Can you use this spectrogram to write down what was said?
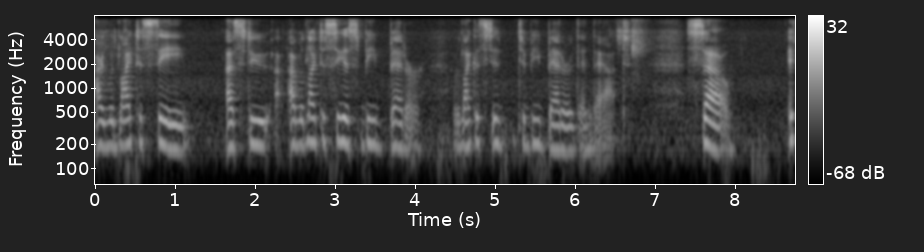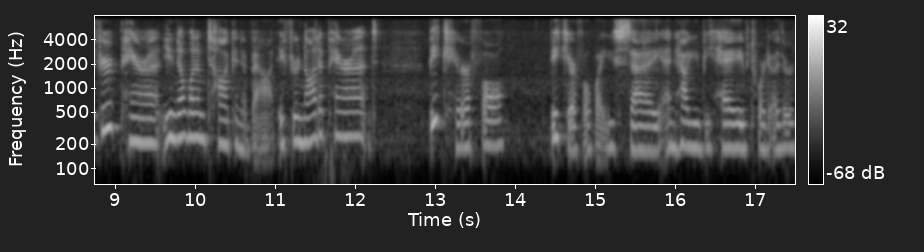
I would like to see us do I would like to see us be better. I would like us to, to be better than that. So, if you're a parent, you know what I'm talking about. If you're not a parent, be careful. Be careful what you say and how you behave toward other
